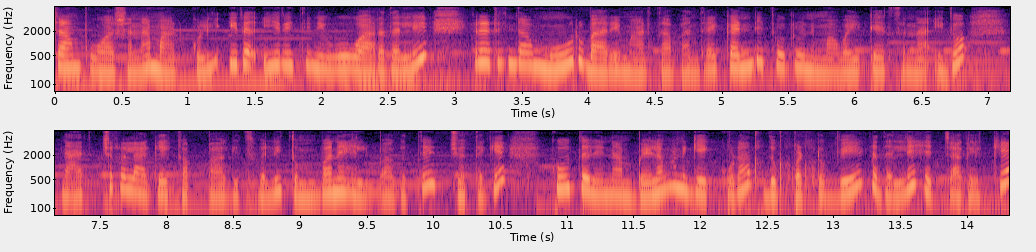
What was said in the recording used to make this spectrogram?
ಶಾಂಪು ವಾಶನ್ನು ಮಾಡ್ಕೊಳ್ಳಿ. ಇರ, ಈ ರೀತಿ ನೀವು ವಾರದಲ್ಲಿ ಎರಡರಿಂದ ಮೂರು ಬಾರಿ ಮಾಡ್ತಾ ಬಂದರೆ ಖಂಡಿತವಾಗ್ಲೂ ನಿಮ್ಮ ವೈಟ್ ಹೇರ್ಸನ್ನು ಇದು ನ್ಯಾಚುರಲ್ ಆಗಿ ಕಪ್ಪಾಗಿಸುವಲ್ಲಿ ತುಂಬಾ ಹೆಲ್ಪ್ ಆಗುತ್ತೆ. ಜೊತೆಗೆ ಕೂದಲಿನ ಬೆಳವಣಿಗೆ ಕೂಡ ದುಪ್ಪಟ್ಟು ವೇಗದಲ್ಲಿ ಹೆಚ್ಚಾಗಲಿಕ್ಕೆ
